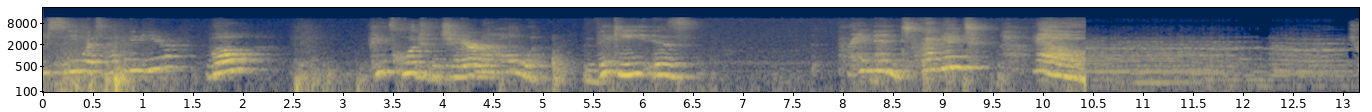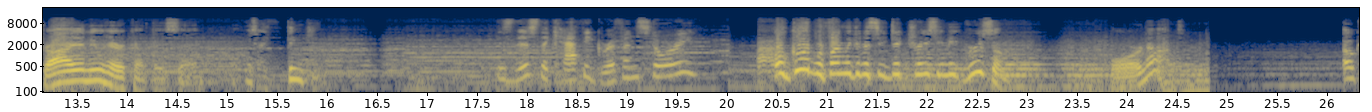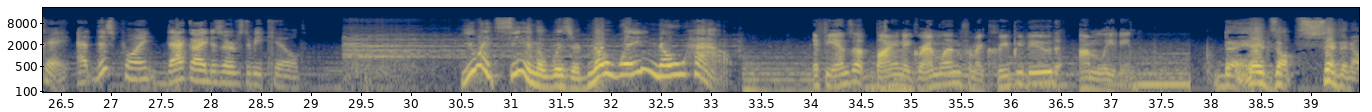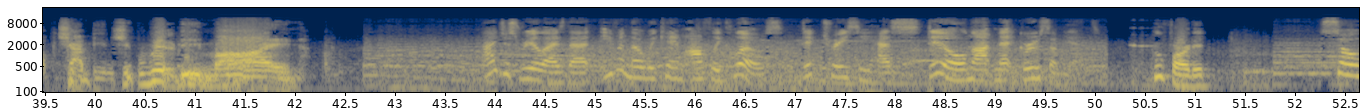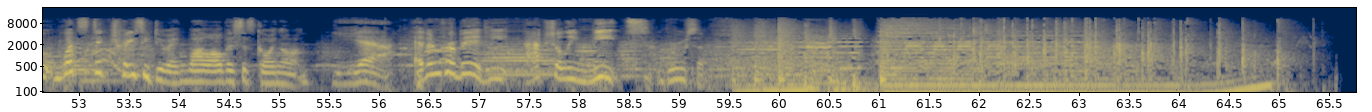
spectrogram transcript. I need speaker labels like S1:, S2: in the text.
S1: you see what's happening here?
S2: Well, Pete's glued to the chair.
S1: No. Vicky is pregnant.
S2: Pregnant? No.
S3: Try a new haircut, they said. What was I thinking?
S4: Is this the Kathy Griffin story?
S3: Oh, good! We're finally gonna see Dick Tracy meet Gruesome. Or not.
S4: Okay, at this point, that guy deserves to be killed.
S3: You ain't seeing the wizard. No way, no how.
S5: If he ends up buying a gremlin from a creepy dude, I'm leaving.
S3: The Heads Up 7 Up Championship will be mine.
S4: I just realized that even though we came awfully close, Dick Tracy has still not met Gruesome yet.
S3: Who farted?
S6: So, what's Dick Tracy doing while all this is going on?
S4: Yeah, heaven forbid he actually meets Gruesome.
